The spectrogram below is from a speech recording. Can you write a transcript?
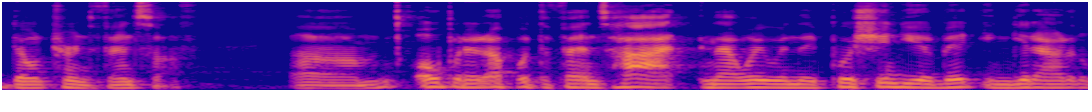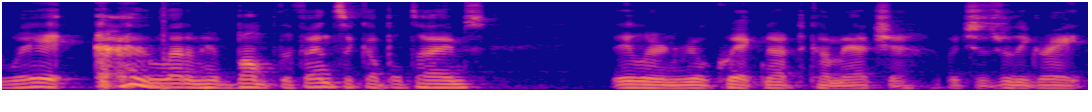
don't turn the fence off. Um, open it up with the fence hot, and that way when they push into you a bit, you can get out of the way, let them bump the fence a couple times. They learn real quick not to come at you, which is really great.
